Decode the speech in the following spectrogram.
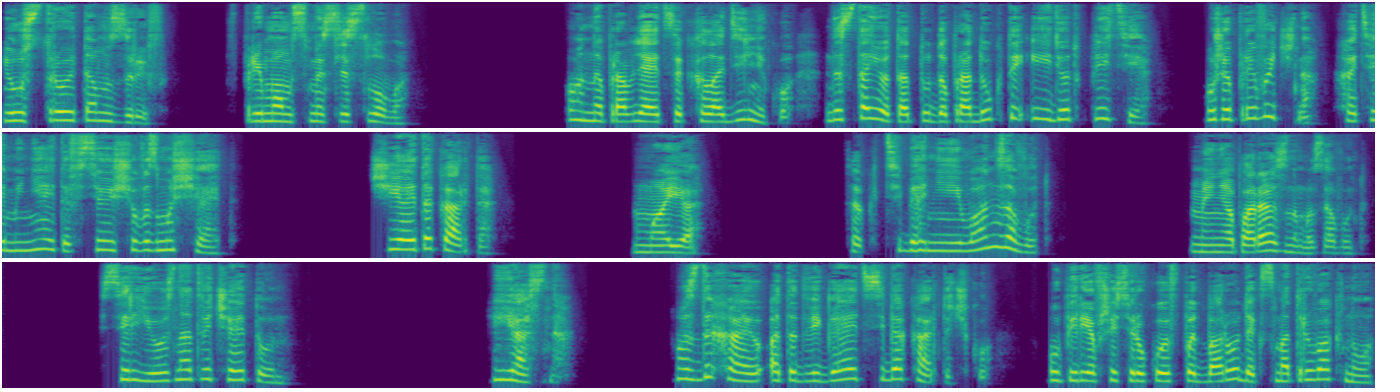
и устрою там взрыв. В прямом смысле слова». Он направляется к холодильнику, достает оттуда продукты и идет к плите. Уже привычно, хотя меня это все еще возмущает. Чья это карта? Моя. Так тебя не Иван зовут? Меня по-разному зовут. Серьезно отвечает он. Ясно. Вздыхаю, отодвигая от себя карточку. Уперевшись рукой в подбородок, смотрю в окно,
